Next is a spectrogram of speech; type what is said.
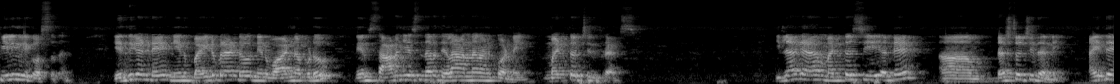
ఫీలింగ్ మీకు వస్తుందండి. ఎందుకంటే నేను బయట బ్రాండ్ నేను వాడినప్పుడు నేను స్నానం చేసిన తర్వాత ఇలా అన్నాను అనుకోండి మట్టి వచ్చింది ఫ్రెండ్స్ ఇలాగా మట్టి వచ్చి అంటే డస్ట్ వచ్చిందండి. అయితే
